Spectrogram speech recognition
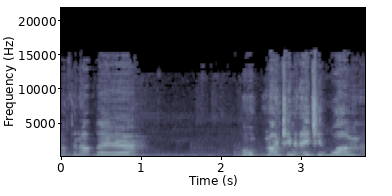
Nothing up there. Oh, 1981.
